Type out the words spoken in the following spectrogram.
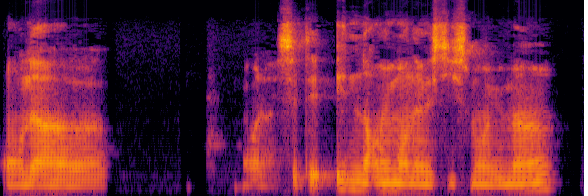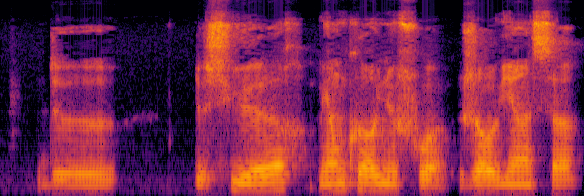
on a, voilà, c'était énormément d'investissement humain, de, de sueur, mais encore une fois, je reviens à ça,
